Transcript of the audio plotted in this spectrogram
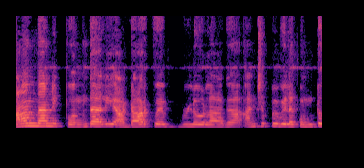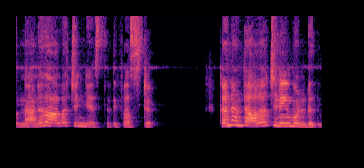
ఆనందాన్ని పొందాలి ఆ డార్క్ వెబ్లో లాగా అని చెప్పి వీళ్ళకి ఉంటుందా అనేది ఆలోచన చేస్తుంది ఫస్ట్. కానీ అంత ఆలోచన ఏముండదు.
